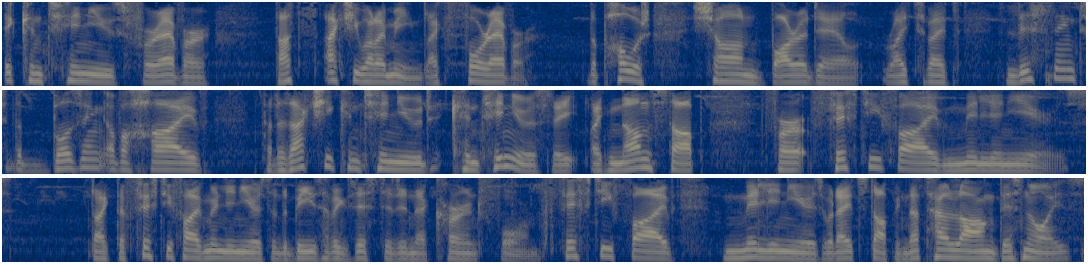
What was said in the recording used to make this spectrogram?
it continues forever, that's actually what I mean, like forever. The poet Sean Borrowdale writes about listening to the buzzing of a hive that has actually continued continuously, like non stop, for 55 million years. Like the 55 million years that the bees have existed in their current form. 55 million years without stopping. That's how long this noise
